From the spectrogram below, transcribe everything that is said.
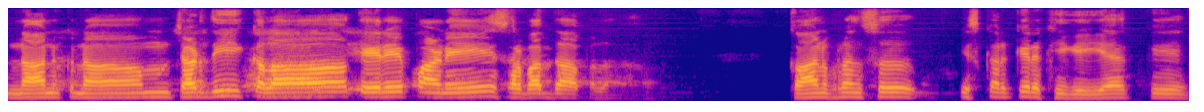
ਨਾਨਕ ਨਾਮ ਚੜ੍ਹਦੀ ਕਲਾ, ਤੇਰੇ ਭਾਣੇ ਸਰਬੱਤ ਦਾ ਭਲਾ। ਕਾਨਫਰੰਸ ਇਸ ਕਰਕੇ ਰੱਖੀ ਗਈ ਹੈ ਕਿ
